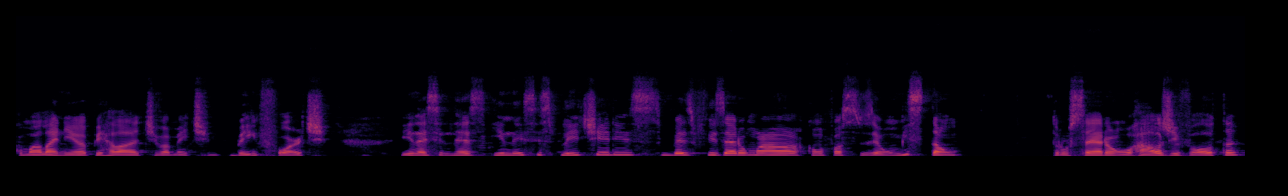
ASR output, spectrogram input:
com uma line-up relativamente bem forte. E nesse, nesse, e nesse split eles fizeram uma, como posso dizer, um mistão. Trouxeram o House de volta,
